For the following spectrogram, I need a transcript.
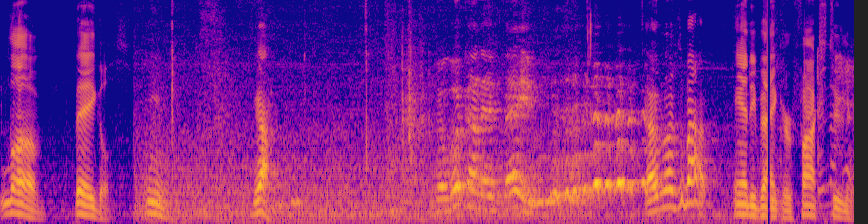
love bagels. Mm. Yeah. The look on his face. That's what it's about. Andy Banker, Fox 2 News.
